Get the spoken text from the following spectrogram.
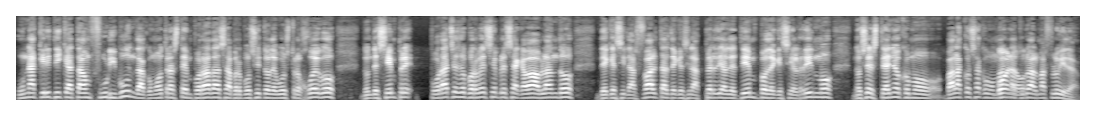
una crítica tan furibunda como otras temporadas a propósito de vuestro juego, donde siempre, por H o por B, siempre se acababa hablando de que si las faltas, de que si las pérdidas de tiempo, de que si el ritmo, no sé, este año como va la cosa como más bueno, natural, más fluida.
